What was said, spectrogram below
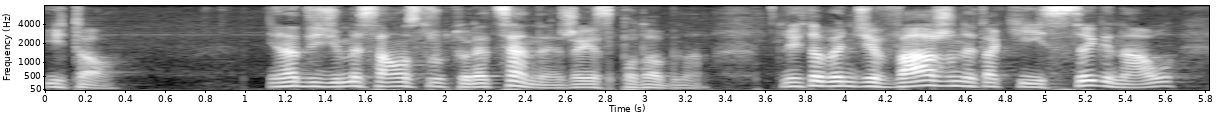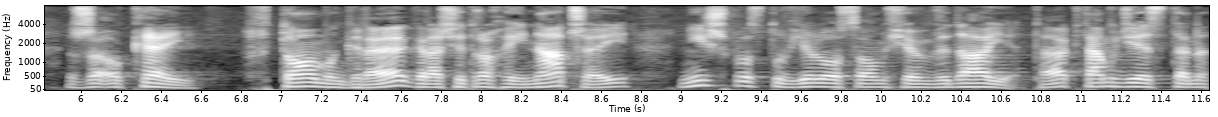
i to. I nawet widzimy samą strukturę ceny, że jest podobna. To niech to będzie ważny taki sygnał, że okej, w tą grę gra się trochę inaczej, niż po prostu wielu osobom się wydaje, tak? Tam, gdzie jest ten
